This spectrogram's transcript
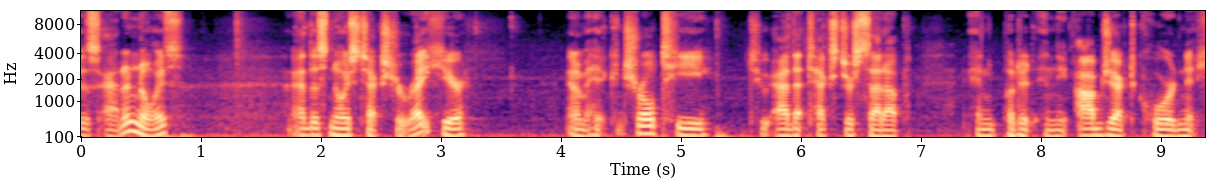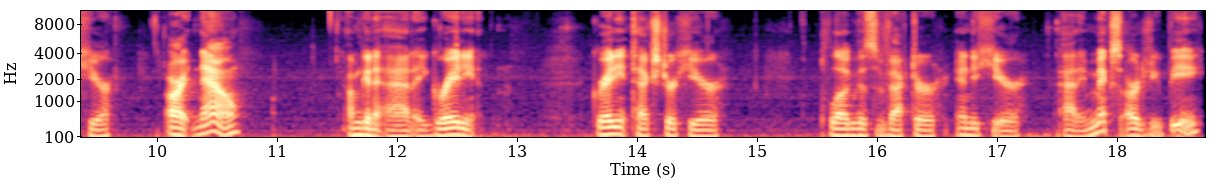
is add a noise add this noise texture right here. And I'm to hit Control T to add that texture setup and put it in the object coordinate here. All right, now I'm going to add a gradient. Gradient texture here, plug this vector into here, add a mix RGB,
